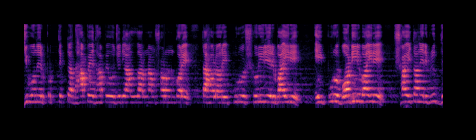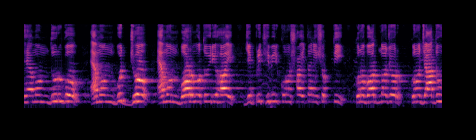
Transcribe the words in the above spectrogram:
জীবনের প্রত্যেকটা ধাপে ধাপেও যদি আল্লাহর নাম স্মরণ করে, তাহলে আর এই পুরো শরীরের বাইরে এই পুরো বডির বাইরে শয়তানের বিরুদ্ধে এমন দুর্গ, এমন বুঝ এমন বর্ম তৈরি হয় যে পৃথিবীর কোনো শয়তানি শক্তি, কোনো বদনজর, কোনো জাদু,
